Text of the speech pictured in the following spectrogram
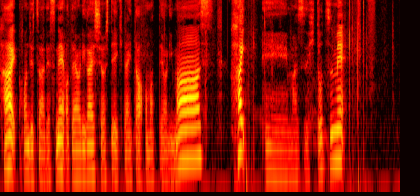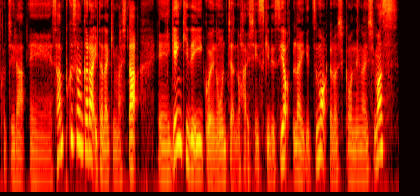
はい本日はですねお便り返しをしていきたいと思っておりますはい、えー、まず1つ目。こちら、えー、三福さんからいただきました。えー、元気でいい声のおんちゃんの配信好きですよ。来月もよろしくお願いします。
